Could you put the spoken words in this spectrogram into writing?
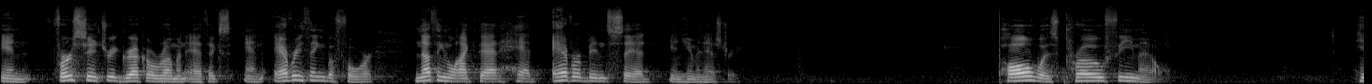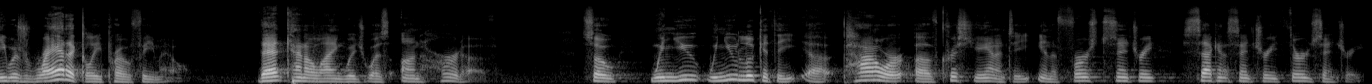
In first century Greco Roman ethics and everything before, nothing like that had ever been said in human history. Paul was pro female, he was radically pro female. That kind of language was unheard of. So, when you, when you look at the uh, power of Christianity in the first century, second century, third century,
